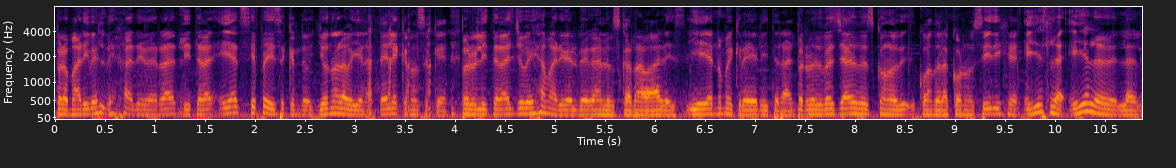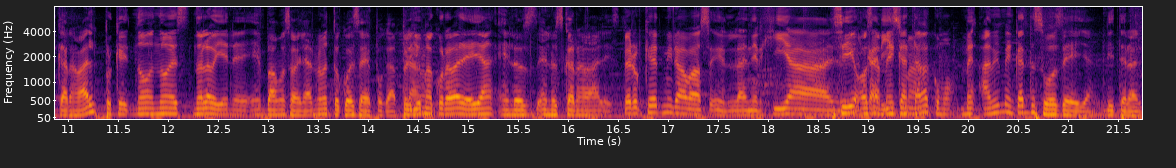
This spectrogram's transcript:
Pero Maribel Vega, de verdad, literal, ella siempre dice que no, yo no la veía en la tele, que no sé qué. Pero literal, yo veía a Maribel Vega en los carnavales y ella no me cree literal. Pero después ya después cuando, cuando la conocí dije, ella es la, ella la, la del carnaval, porque no, no es, no la veía en, en, Vamos a bailar, no me tocó esa época. Pero claro. yo me acordaba de ella en los, en los carnavales. ¿Pero qué admirabas? ¿La energía? Sí, o sea, me encantaba como, me, a mí me encanta su voz de ella, literal.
